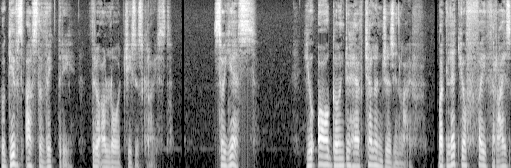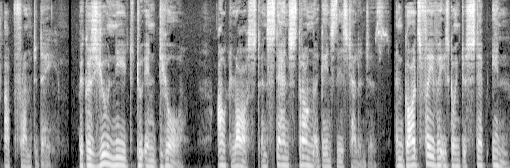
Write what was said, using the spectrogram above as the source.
who gives us the victory through our Lord Jesus Christ. So, yes, you are going to have challenges in life, but let your faith rise up from today because you need to endure outlast and stand strong against these challenges. And God's favor is going to step in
